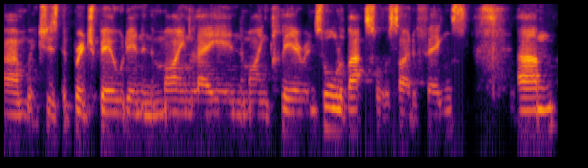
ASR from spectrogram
um, which is the bridge building and the mine laying, the mine clearance, all of that sort of side of things. Um,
